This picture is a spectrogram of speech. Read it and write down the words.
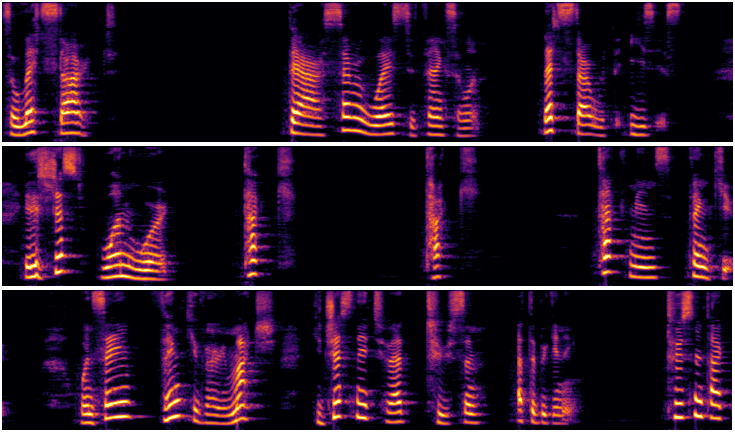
So let's start. There are several ways to thank someone. Let's start with the easiest. It is just one word. Takk. Takk. Takk means thank you. When saying thank you very much, you just need to add tusen at the beginning. Tusen takk.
